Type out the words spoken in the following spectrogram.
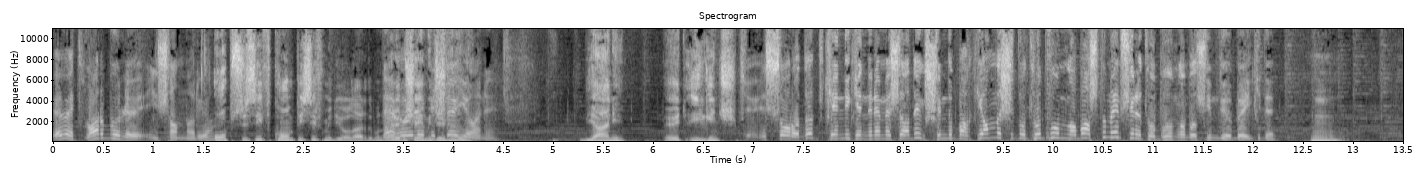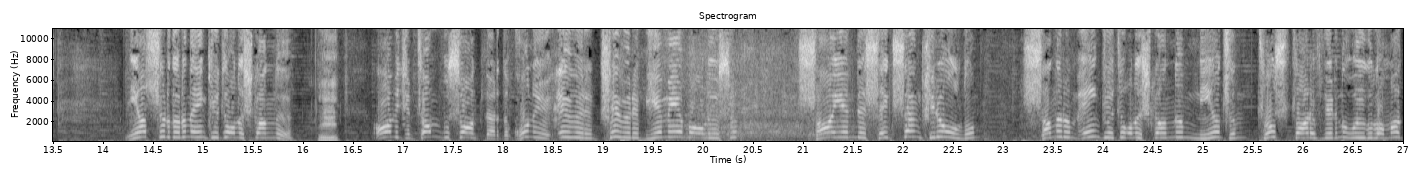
evet var böyle insanlar ya. Obsesif kompulsif mi diyorlardı bunu öyle Ha, bir şey mi deniyordu? yani. Yani evet ilginç. E, Sonra da kendi kendine mesela diyor şimdi bak yanlışlıkla topuğumla bastım hepsini topuğumla basayım diyor belki de. Hmm. Nihat Sırdar'ın en kötü alışkanlığı. Evet. Abicim tam bu saatlerde konuyu evirip çevirip yemeğe bağlıyorsun. Sayende 80 kilo oldum. Sanırım en kötü alışkanlığım Nihat'ın tost tariflerini uygulamak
